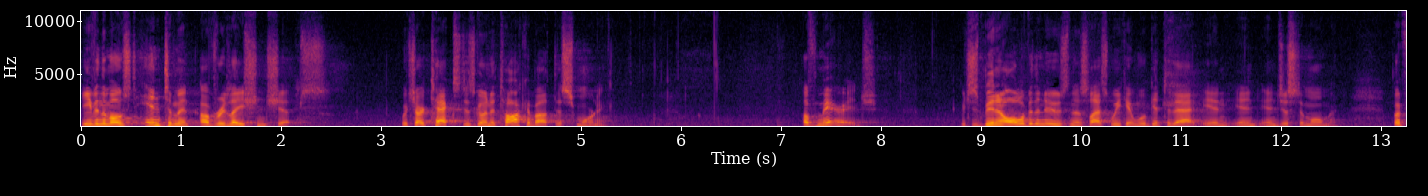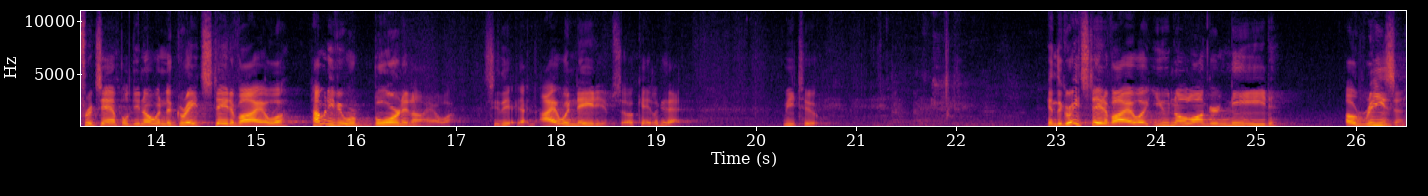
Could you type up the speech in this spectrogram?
Even the most intimate of relationships, which our text is going to talk about this morning, of marriage, which has been all over the news in this last weekend. We'll get to that in, in, in just a moment. But for example, do you know in the great state of Iowa, how many of you were born in Iowa? See, the uh, Iowa natives. Okay, look at that. Me too. In the great state of Iowa, you no longer need a reason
